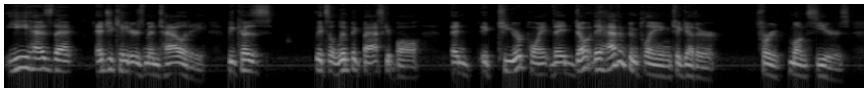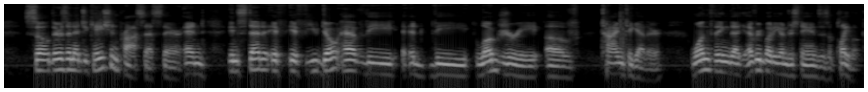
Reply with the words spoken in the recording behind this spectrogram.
he has that educator's mentality because it's Olympic basketball, and it, to your point, they don't they haven't been playing together for months, years. So there's an education process there, and instead, if if you don't have the the luxury of time together, one thing that everybody understands is a playbook,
